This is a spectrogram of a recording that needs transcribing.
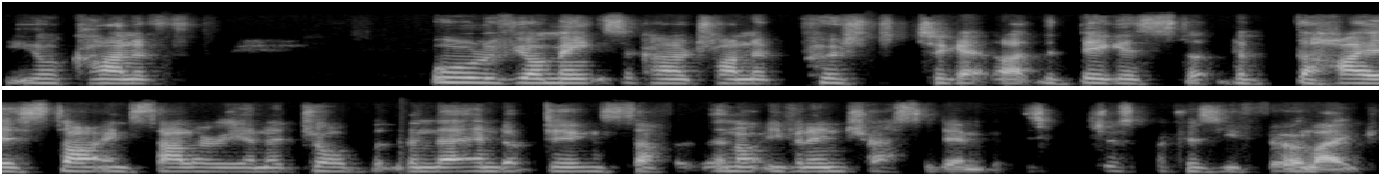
you're kind of all of your mates are kind of trying to push to get like the biggest the, the highest starting salary and a job but then they end up doing stuff that they're not even interested in but it's just because you feel like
